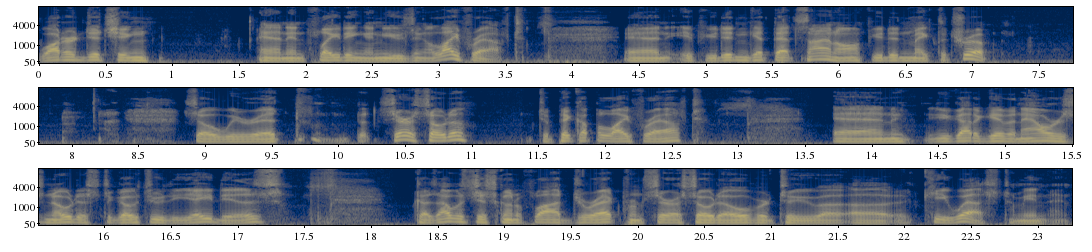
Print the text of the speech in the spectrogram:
water ditching and inflating and using a life raft. And if you didn't get that sign off, you didn't make the trip. So we were at Sarasota to pick up a life raft, and you got to give an hour's notice to go through the ADIZ because I was just going to fly direct from Sarasota over to uh, uh, Key West. I mean,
